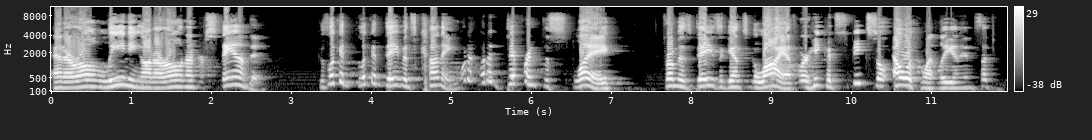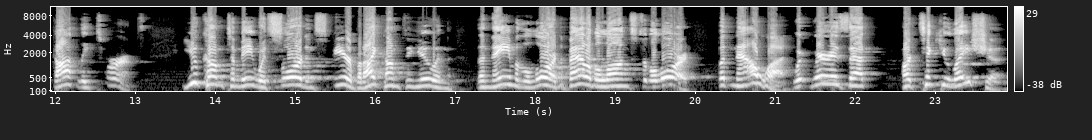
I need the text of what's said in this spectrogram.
and our own leaning on our own understanding? Because look at, look at David's cunning. What a, what a different display from his days against Goliath, where he could speak so eloquently and in such godly terms. You come to me with sword and spear, but I come to you in the name of the Lord. The battle belongs to the Lord. But now what? where, where is that articulation?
